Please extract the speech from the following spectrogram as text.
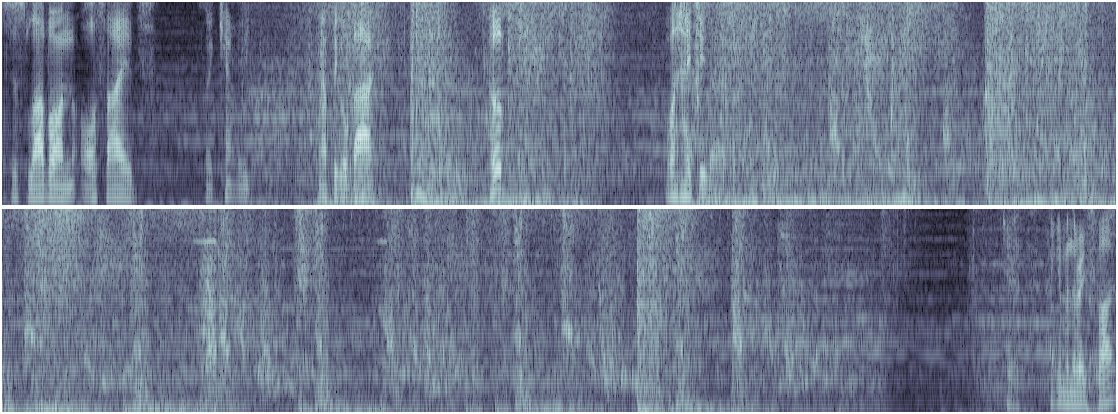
It's just lava on all sides. So I can't really... I have to go back. Oops! Why'd I do that? I think I'm in the right spot.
